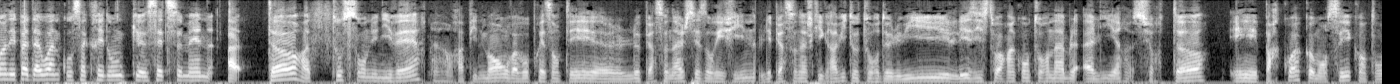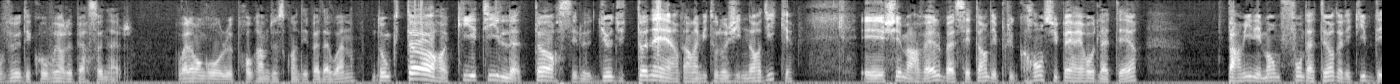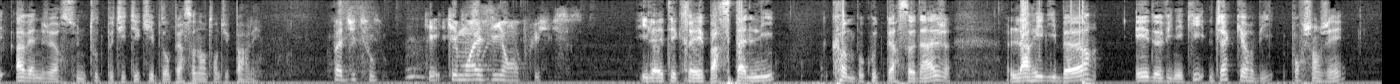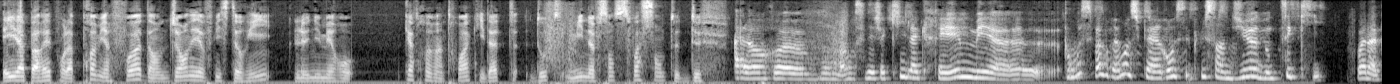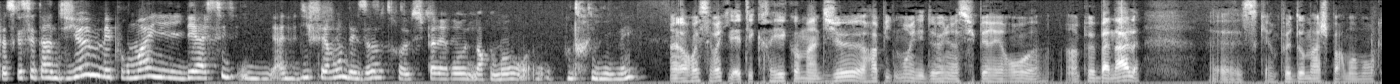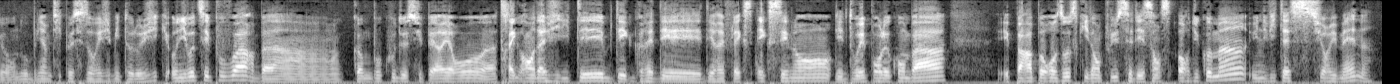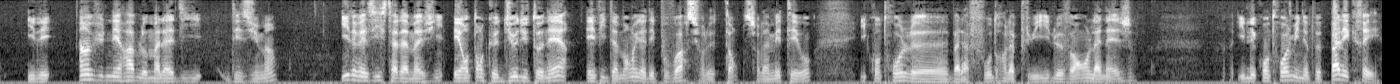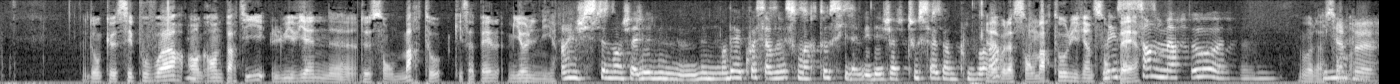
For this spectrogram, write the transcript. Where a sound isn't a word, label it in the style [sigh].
Coin des Padawan consacré donc euh, cette semaine à Thor, à tout son univers. Alors, rapidement, on va vous présenter euh, le personnage, ses origines, les personnages qui gravitent autour de lui, les histoires incontournables à lire sur Thor, et par quoi commencer quand on veut découvrir le personnage. Voilà en gros le programme de ce coin des Padawan. Donc Thor, qui est-il? Thor, c'est le dieu du tonnerre dans la mythologie nordique. Et chez Marvel, bah, c'est un des plus grands super-héros de la Terre, parmi les membres fondateurs de l'équipe des Avengers, une toute petite équipe dont personne n'a entendu parler. Pas du tout. Qui est, qui est moisi en plus. Il a été créé par Stan Lee, comme beaucoup de personnages, Larry Lieber et devinez qui, Jack Kirby, pour changer. Et il apparaît pour la première fois dans Journey of Mystery, le numéro 83 qui date d'août 1962. Alors, euh, bon, bah, on sait déjà qui l'a créé, mais euh, pour moi, c'est pas vraiment un super-héros, c'est plus un dieu, donc c'est qui? Voilà, parce que c'est un dieu, mais pour moi, il est assez différent des autres super-héros normaux, euh, entre guillemets. Alors ouais, c'est vrai qu'il a été créé comme un dieu. Rapidement, il est devenu un super-héros euh, un peu banal. Euh, ce qui est un peu dommage par moment qu'on oublie un petit peu ses origines mythologiques. Au niveau de ses pouvoirs, ben, comme beaucoup de super-héros, très grande agilité, des, des réflexes excellents, des doués pour le combat. Et par rapport aux autres, ce qu'il a en plus, c'est des sens hors du commun, une vitesse surhumaine. Il est invulnérable aux maladies des humains. Il résiste à la magie. Et en tant que dieu du tonnerre, évidemment, il a des pouvoirs sur le temps, sur la météo. Il contrôle euh, bah, la foudre, la pluie, le vent, la neige. Il les contrôle, mais il ne peut pas les créer. Donc euh, ses pouvoirs, en grande partie, lui viennent euh, de son marteau, qui s'appelle Mjolnir. Ouais, justement, j'allais me demander à quoi servait son marteau s'il avait déjà tout ça comme pouvoir. Et là, voilà, son marteau lui vient de son mais père. sans le marteau, euh, Voilà, Il un peu.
